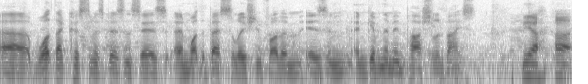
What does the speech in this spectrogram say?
uh, what that customer's business is and what the best solution for them is and, and giving them impartial advice. Yeah, uh,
